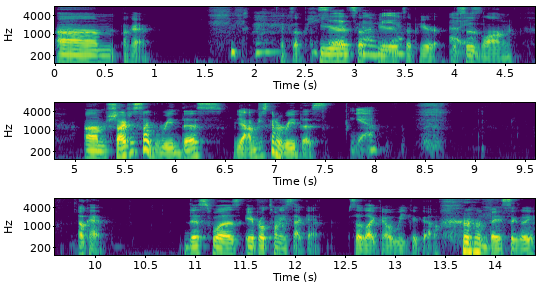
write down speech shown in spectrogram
Um, okay. It's up here, it's it's, up here, be- it's up here. oh, This yeah. is long. Um, should I just like read this? Yeah, I'm just gonna read this. Yeah. Okay. This was April 22nd, so like a week ago, basically.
